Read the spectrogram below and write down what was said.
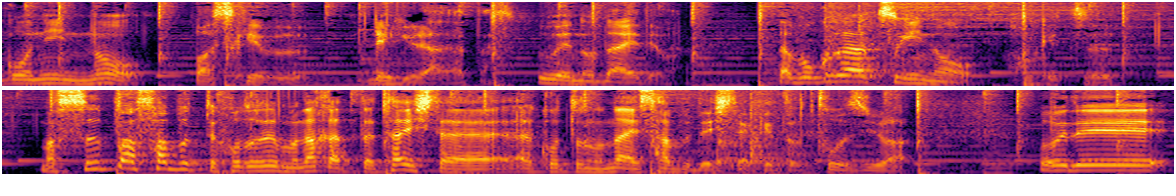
5人のバスケ部レギュラーだったんです上の代では。僕が次の補欠まあ、スーパーサブってほどでもなかった大したことのないサブでしたけど当時は。それで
